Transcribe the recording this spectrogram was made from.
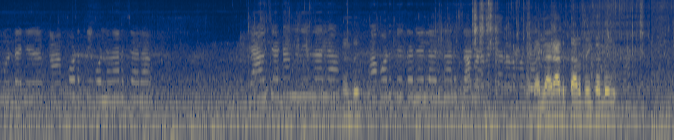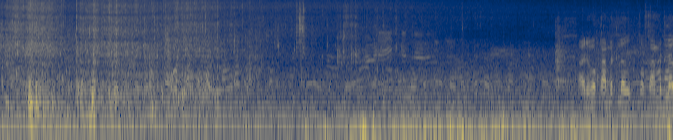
കൊണ്ട് നിറച്ചാലോ രാവിച്ചേട്ടൻ അങ്ങനെ ഇരുന്നാലോ ആ കുടത്തിൽ തന്നെ എല്ലാവരും നിറച്ചാലോ എല്ലാരും അടുത്തടുത്തേക്കണ്ട് അത് പൊക്കാൻ പറ്റില്ല പൊക്കാൻ പറ്റില്ല.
